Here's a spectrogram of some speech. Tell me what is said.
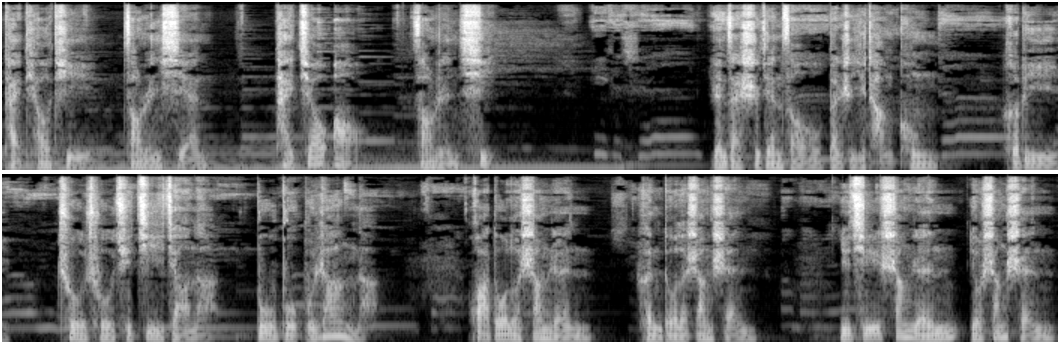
太挑剔遭人嫌，太骄傲遭人气。人在世间走，本是一场空，何必？处处去计较呢，步步不让呢，话多了伤人，恨多了伤神。与其伤人又伤神，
